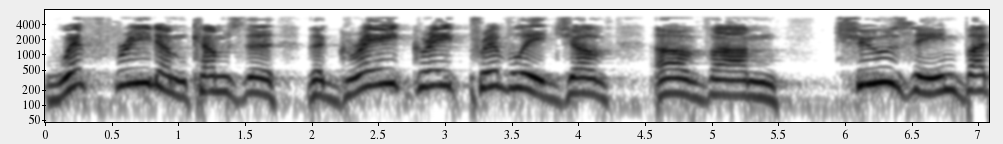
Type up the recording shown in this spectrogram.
With freedom comes the, the great, great privilege of, of um, choosing, but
